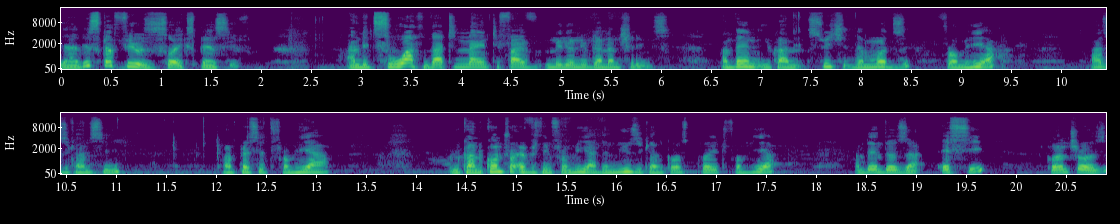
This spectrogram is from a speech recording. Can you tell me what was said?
Yeah, this car feels so expensive, and it's worth that 95 million Ugandan shillings. And then you can switch the modes from here, as you can see. You can press it from here. You can control everything from here. The music can control it from here. And then those are AC controls.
